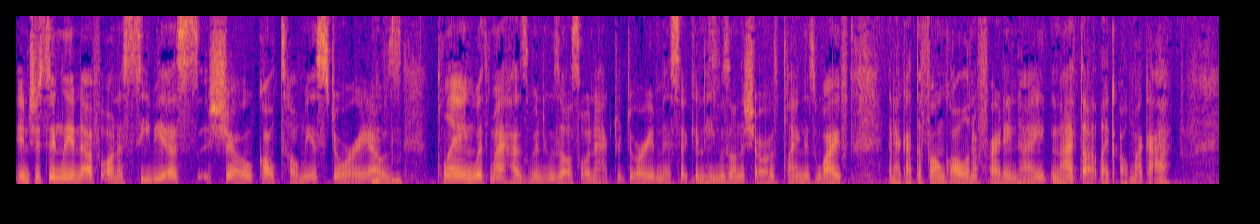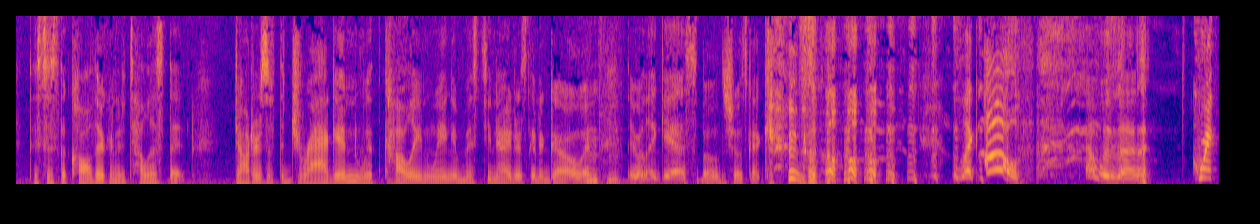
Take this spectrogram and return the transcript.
Interestingly enough, on a CBS show called Tell Me a Story, I was mm-hmm. playing with my husband, who's also an actor, Dorian Missick, and he was on the show. I was playing his wife, and I got the phone call on a Friday night, and I thought, like, oh my God, this is the call. They're going to tell us that Daughters of the Dragon with mm-hmm. Colleen Wing and Misty Knight is going to go, and they were like, "Yeah, Simone, the show's got canceled." Like, "Oh, that was a quick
